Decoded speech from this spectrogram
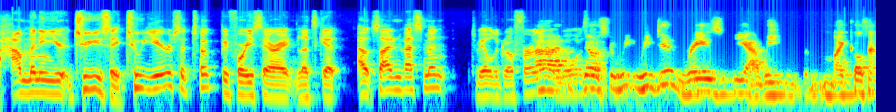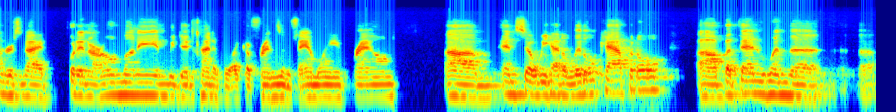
how many years two you say two years it took before you say all right let's get outside investment to be able to grow further? Uh, no, that? so we, we did raise, yeah, we, my co-founders and I put in our own money and we did kind of like a friends and family round. Um, and so we had a little capital, uh, but then when the uh,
